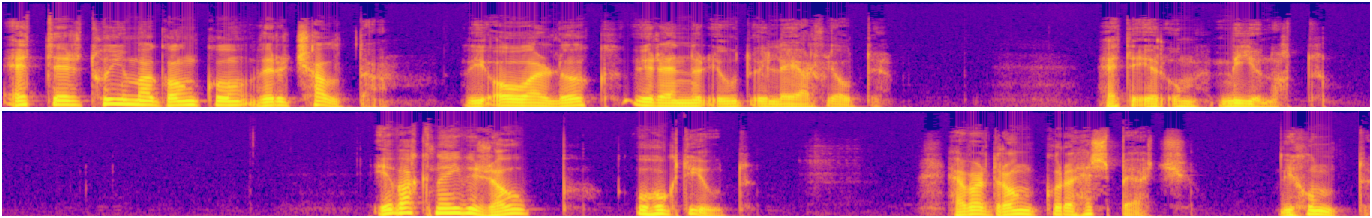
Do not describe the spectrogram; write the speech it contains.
Etter tøyma gongo veru tjalda, vi åar løk vi renner ut i learfljóti. Hette er om miunott. Jeg vakna i vi råp og hugti ut. Her var dronkur og hespætj, vi hundi.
